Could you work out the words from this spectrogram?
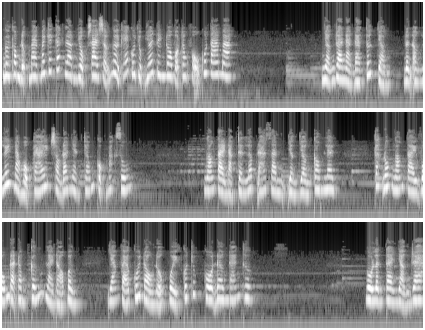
ngươi không được mang mấy cái cách làm nhục sai sử người khác của dục giới tiên đô vào trong phủ của ta mà. Nhận ra nàng đang tức giận, nên ân liếc nàng một cái, sau đó nhanh chóng cụp mắt xuống. Ngón tay đặt trên lớp đá xanh dần dần cong lên. Các đốt ngón tay vốn đã đông cứng, lại đỏ bừng. dáng vẻ cúi đầu nửa quỳ có chút cô đơn đáng thương. Ngô linh tê nhận ra,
